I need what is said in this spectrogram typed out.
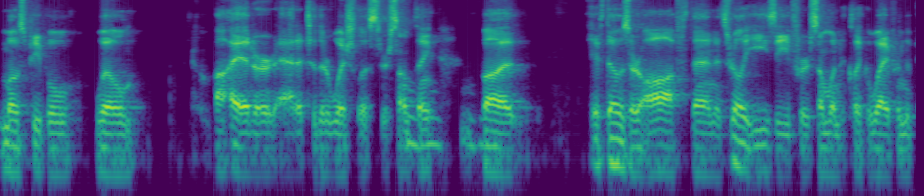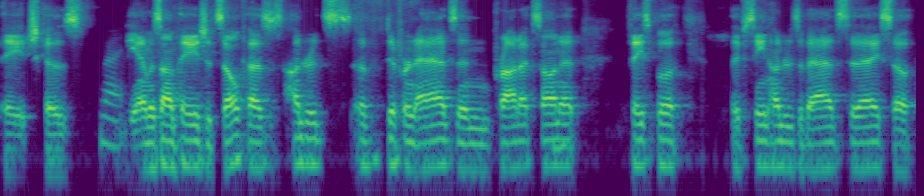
most people will buy it or add it to their wish list or something. Mm-hmm, mm-hmm. But if those are off, then it's really easy for someone to click away from the page because right. the Amazon page itself has hundreds of different ads and products on it. Facebook, they've seen hundreds of ads today. So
